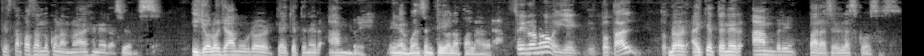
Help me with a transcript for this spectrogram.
que está pasando con las nuevas generaciones. Y yo lo llamo, brother, que hay que tener hambre, en el buen sentido de la palabra. Sí, no, no, y, total, hay que tener hambre para hacer las cosas.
